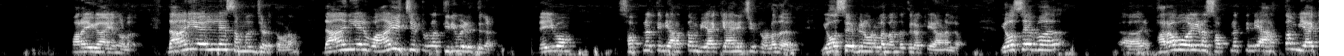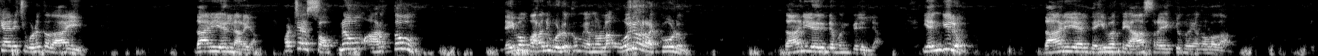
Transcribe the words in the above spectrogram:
പറയുക എന്നുള്ളത്. ദാനിയേലിനെ സംബന്ധിച്ചിടത്തോളം ദാനിയേൽ വായിച്ചിട്ടുള്ള തിരുവെഴുത്തുകൾ. ദൈവം സ്വപ്നത്തിന്റെ അർത്ഥം വ്യാഖ്യാനിച്ചിട്ടുള്ളത് യോസേഫിനോടുള്ള ബന്ധത്തിലൊക്കെയാണല്ലോ. യോസേഫ് ഫറവോയുടെ സ്വപ്നത്തിന്റെ അർത്ഥം വ്യാഖ്യാനിച്ചു കൊടുത്തതായി ദാനിയേലിന് അറിയാം പക്ഷെ സ്വപ്നവും അർത്ഥവും ദൈവം പറഞ്ഞു കൊടുക്കും എന്നുള്ള ഒരു റെക്കോർഡും ദാനിയേലിന്റെ മുൻപിലില്ല. എങ്കിലും ദാനിയേൽ ദൈവത്തെ ആശ്രയിക്കുന്നു എന്നുള്ളതാണ്.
